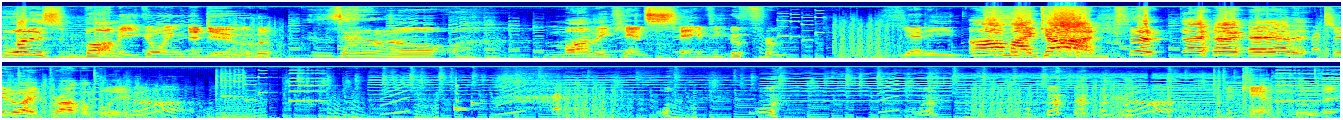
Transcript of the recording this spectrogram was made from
What is mommy going to do? I don't know. Mommy can't save you from. Yeti. Oh my god! I, I had it too, I probably. Cool. Cool. I can't move it.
